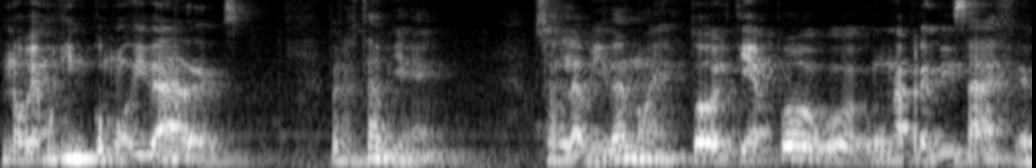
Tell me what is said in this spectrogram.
no vemos incomodidades pero está bien. O sea, la vida no es todo el tiempo un aprendizaje,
